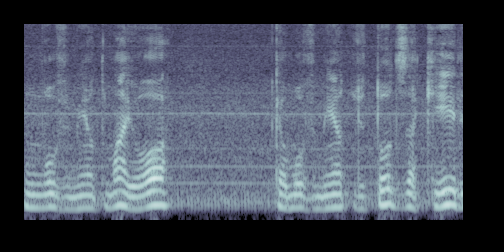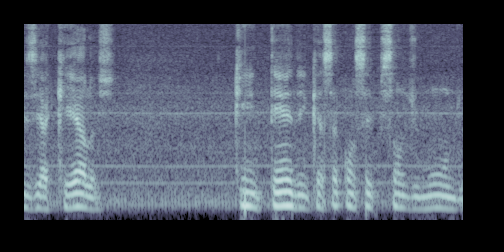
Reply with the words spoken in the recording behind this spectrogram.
um movimento maior, é o movimento de todos aqueles e aquelas que entendem que essa concepção de mundo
